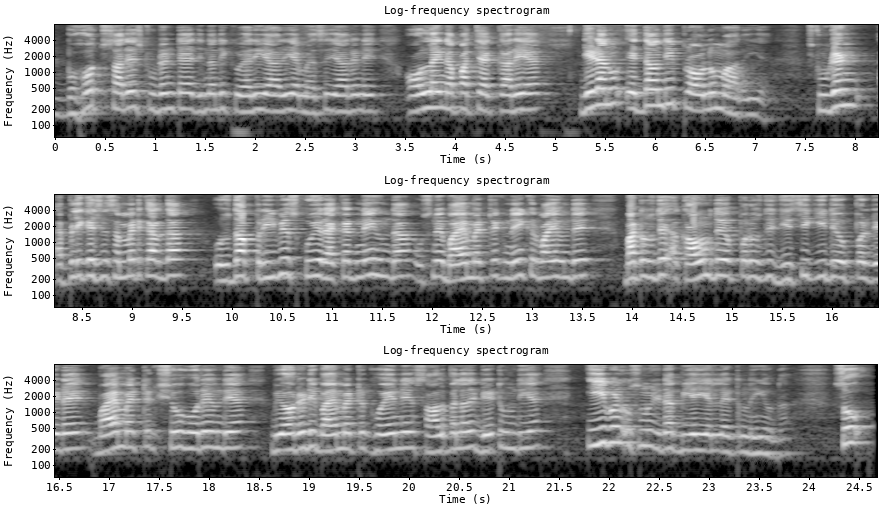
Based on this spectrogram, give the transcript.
ਬਹੁਤ ਸਾਰੇ ਸਟੂਡੈਂਟ ਹੈ ਜਿਨ੍ਹਾਂ ਦੀ ਕੁਐਰੀ ਆ ਰਹੀ ਹੈ ਮੈਸੇਜ ਆ ਰਹੇ ਨੇ ਆਨਲਾਈਨ ਆਪਾਂ ਚੈੱਕ ਕਰ ਰਹੇ ਆ ਜਿਹੜਾ ਨੂੰ ਇਦਾਂ ਦੀ ਪ੍ਰੋਬਲਮ ਆ ਰਹੀ ਹੈ। ਸਟੂਡੈਂਟ ਐਪਲੀਕੇਸ਼ਨ ਸਬਮਿਟ ਕਰਦਾ ਉਸ ਦਾ ਪ੍ਰੀਵੀਅਸ ਕੋਈ ਰੈਕੋਰਡ ਨਹੀਂ ਹੁੰਦਾ ਉਸਨੇ ਬਾਇਓਮੈਟ੍ਰਿਕ ਨਹੀਂ ਕਰਵਾਏ ਹੁੰਦੇ ਬਟ ਉਸਦੇ ਅਕਾਊਂਟ ਦੇ ਉੱਪਰ ਉਸਦੀ ਜੀਸੀ ਕੀ ਦੇ ਉੱਪਰ ਜਿਹੜੇ ਬਾਇਓਮੈਟ੍ਰਿਕ ਸ਼ੋ ਹੋ ਰਹੇ ਹੁੰਦੇ ਆ ਵੀ ਆਲਰੇਡੀ ਬਾਇਓਮੈਟ੍ਰਿਕ ਹੋਏ ਨੇ ਸਾਲ ਪਹਿਲਾਂ ਦੀ ਡੇਟ ਹੁੰਦੀ ਹੈ ਈਵਨ ਉਸ ਨੂੰ ਜਿਹੜਾ BIL ਲੈਟਰ ਨਹੀਂ ਆਉਂਦਾ। ਸੋ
